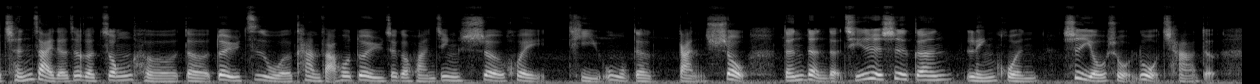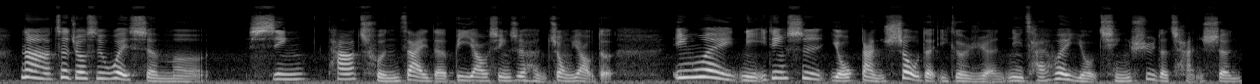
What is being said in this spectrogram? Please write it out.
承载的这个综合的对于自我的看法，或对于这个环境、社会体悟的感受等等的，其实是跟灵魂是有所落差的。那这就是为什么心它存在的必要性是很重要的。因为你一定是有感受的一个人，你才会有情绪的产生。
